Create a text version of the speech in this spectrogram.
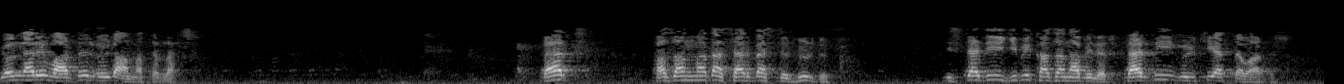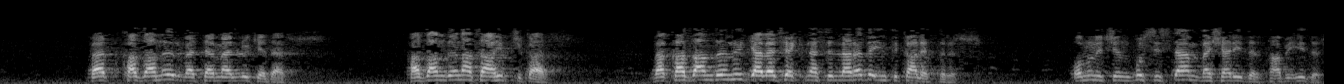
yönleri vardır, öyle anlatırlar. Fert kazanmada serbesttir, hürdür. İstediği gibi kazanabilir. Ferdi mülkiyet de vardır. Fert kazanır ve temellük eder. Kazandığına sahip çıkar. Ve kazandığını gelecek nesillere de intikal ettirir. Onun için bu sistem beşeridir, tabiidir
